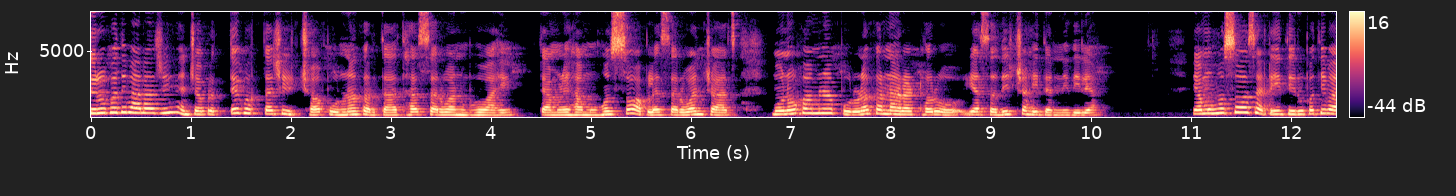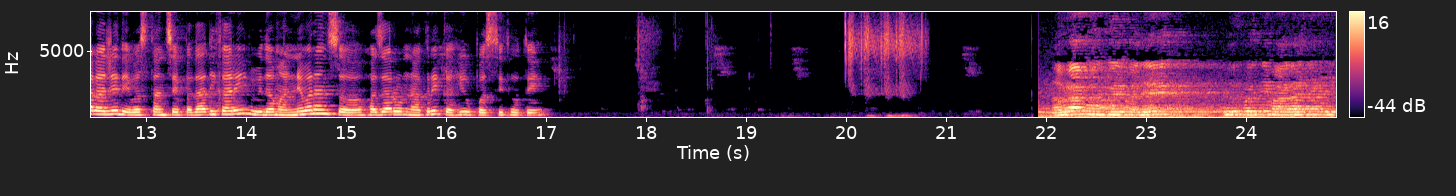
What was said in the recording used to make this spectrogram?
तिरुपती बालाजी यांच्या प्रत्येक भक्ताची इच्छा पूर्ण करतात हा सर्व अनुभव आहे. त्यामुळे हा महोत्सव आपल्या सर्वांच्याच मनोकामना पूर्ण करणारा ठरो या सदिच्छाही त्यांनी दिल्या. या महोत्सवासाठी तिरुपती बालाजी देवस्थानचे पदाधिकारी विविध मान्यवरांसह हजारो नागरिकही उपस्थित होते. नव्या मुंबईमध्ये तिरुपती बालाजी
